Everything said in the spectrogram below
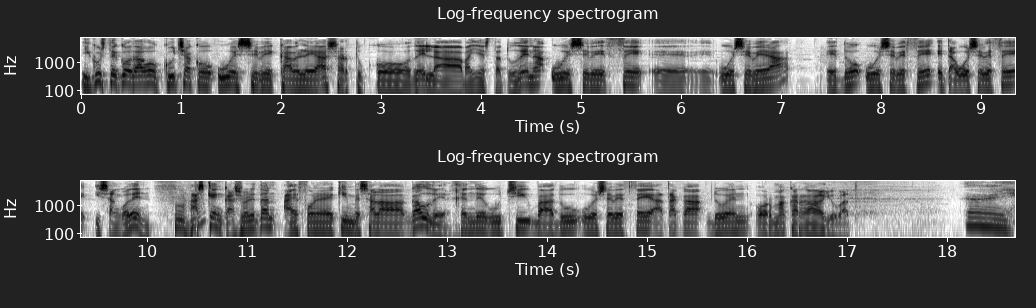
Ikusteko dago kutsako USB kablea sartuko dela baiestatu dena, USB-C, eh, USB-a, edo USB-C eta USB-C izango den. Uh Azken kasuaretan iPhonearekin bezala gaude, jende gutxi badu USB-C ataka duen horma kargagailu bat. Ai,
